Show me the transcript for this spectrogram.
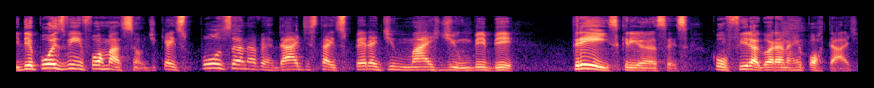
e depois vem a informação de que a esposa, na verdade, está à espera de mais de um bebê. Três crianças. Confira agora na reportagem.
